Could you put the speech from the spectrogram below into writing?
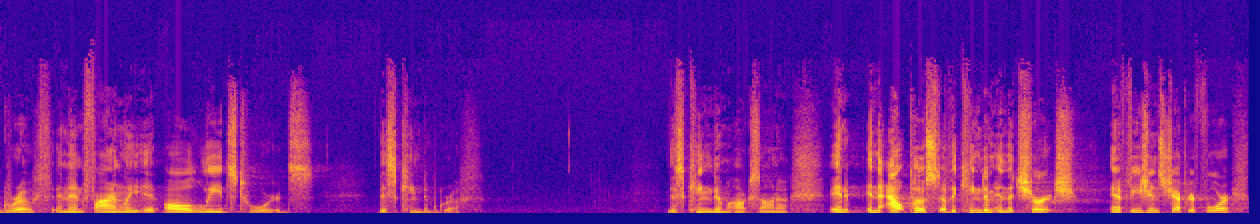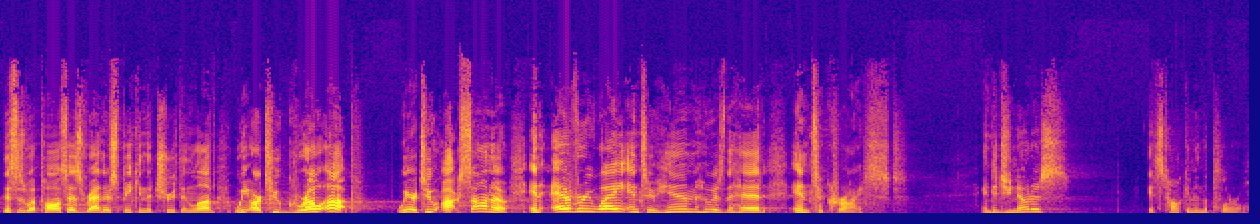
growth. And then finally, it all leads towards this kingdom growth. This kingdom, Auxano. In, in the outpost of the kingdom in the church, in Ephesians chapter 4, this is what Paul says rather speaking the truth in love, we are to grow up we are to auxano in every way into Him who is the head, into Christ. And did you notice? It's talking in the plural.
